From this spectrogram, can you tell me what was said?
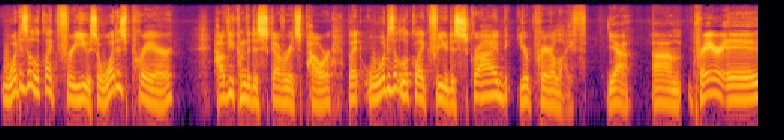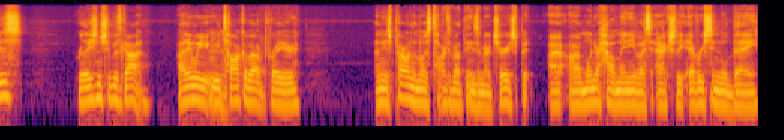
what does it look like for you? So, what is prayer? How have you come to discover its power? But what does it look like for you? Describe your prayer life. Yeah. Um, prayer is relationship with God. I think we, we mm-hmm. talk about prayer. I mean, it's probably one of the most talked about things in our church, but I, I wonder how many of us actually every single day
